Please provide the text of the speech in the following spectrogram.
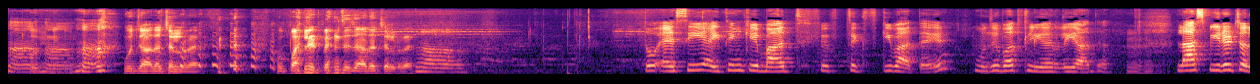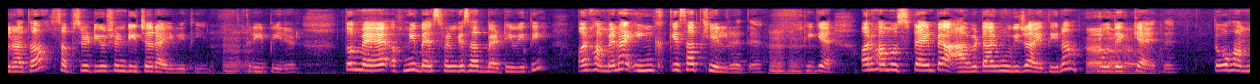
कोई नहीं वो ज़्यादा चल रहा है। वो पायलट पेन से ज़्यादा चल रहा है। हाँ। तो ऐसी आई थिंक ये बात फिफ्थ सिक्स की बात है ये। मुझे बहुत क्लियरली याद है। लास्ट पीरियड चल रहा था सब्सटीट्यूशन टीचर आई हुई थी फ्री पीरियड तो मैं अपनी बेस्ट फ्रेंड के साथ बैठी हुई थी और हमें ना इंक के साथ खेल रहे थे ठीक है? और हम उस टाइम पे एवेटार मूवी जो आई थी ना वो देख के आए थे। तो हम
